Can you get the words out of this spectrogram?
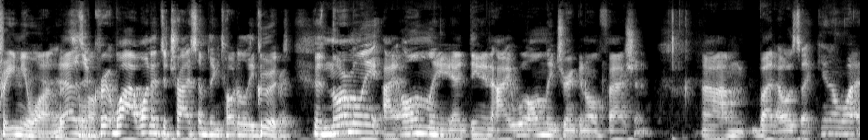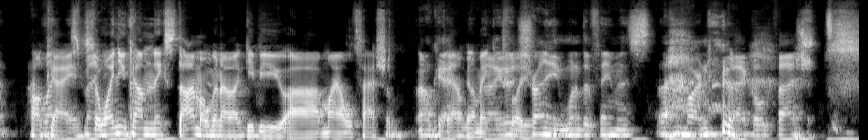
creamy one That That's was a cra- well. I wanted to try something totally Good. because normally I only at Dean and I will only drink an old fashioned. Um, but I was like, you know what? I okay so when you come next time i'm gonna give you uh, my old fashioned okay, okay, I'm gonna make I'm it gonna for you. try one of the famous uh, Martin Hudak old fashions.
